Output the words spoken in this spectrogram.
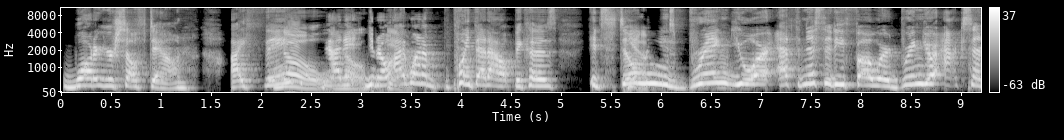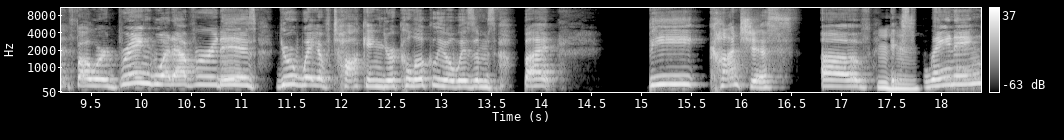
water yourself down. I think no, that no, it, you know, yeah. I want to point that out because it still yeah. means bring your ethnicity forward, bring your accent forward, bring whatever it is, your way of talking, your colloquialisms, but be conscious of mm-hmm. explaining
